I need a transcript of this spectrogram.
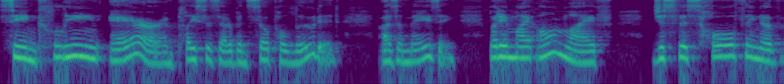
seeing clean air in places that have been so polluted is amazing. But in my own life, just this whole thing of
